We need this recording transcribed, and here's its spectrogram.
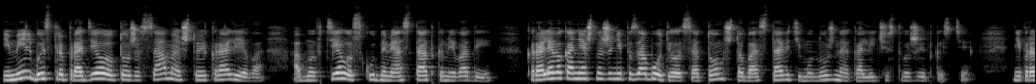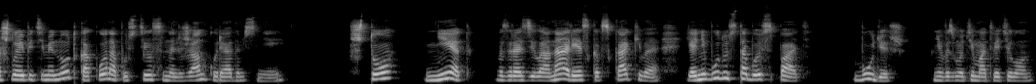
Эмиль быстро проделал то же самое, что и королева, обмыв тело скудными остатками воды. Королева, конечно же, не позаботилась о том, чтобы оставить ему нужное количество жидкости. Не прошло и пяти минут, как он опустился на лежанку рядом с ней. «Что? Нет!» Возразила она, резко вскакивая. «Я не буду с тобой спать». «Будешь», — невозмутимо ответил он.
